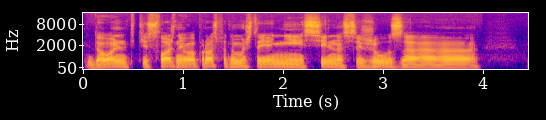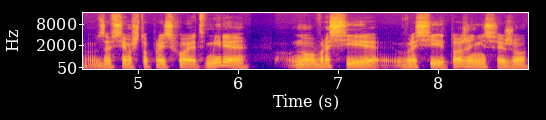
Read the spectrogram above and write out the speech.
довольно-таки сложный вопрос, потому что я не сильно слежу за, за всем, что происходит в мире но в России, в России тоже не слежу.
